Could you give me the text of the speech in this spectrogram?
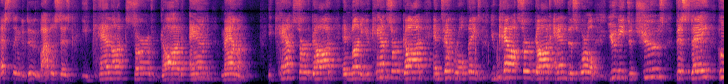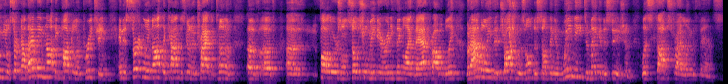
Best thing to do. The Bible says you cannot serve God and mammon. You can't serve God and money. You can't serve God and temporal things. You cannot serve God and this world. You need to choose this day whom you'll serve. Now, that may not be popular preaching, and it's certainly not the kind that's going to attract a ton of, of, of uh, followers on social media or anything like that, probably. But I believe that Joshua Joshua's onto something, and we need to make a decision. Let's stop straddling the fence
